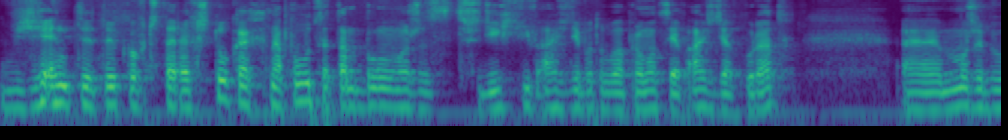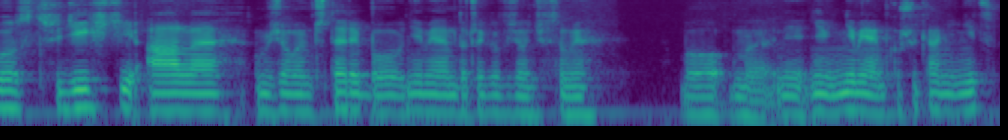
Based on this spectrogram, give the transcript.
wzięty tylko w czterech sztukach, na półce tam było może z 30 w Aździe, bo to była promocja w Aździe akurat. E, może było z 30, ale wziąłem 4, bo nie miałem do czego wziąć w sumie, bo mm, nie, nie, nie miałem koszyka ani nic.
